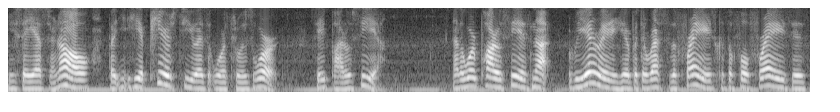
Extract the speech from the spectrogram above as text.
You say yes or no, but he appears to you, as it were, through his word. See, parousia. Now the word parousia is not reiterated here, but the rest of the phrase, because the full phrase is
